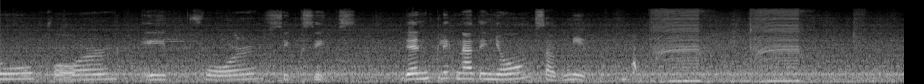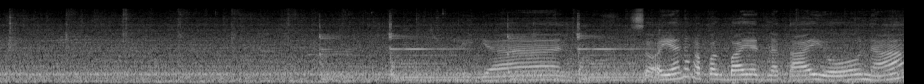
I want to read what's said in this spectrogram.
248466. Then, click natin yung submit. Ayan. So, ayan, nakapagbayad na tayo ng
